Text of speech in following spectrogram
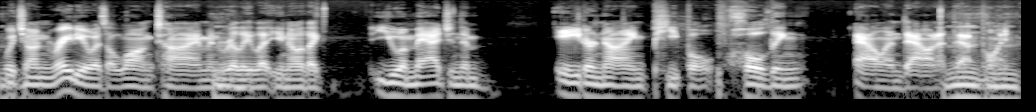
which Mm-hmm. on radio is a long time, and really let you know, like, you imagine them eight or nine people holding Alan down at that Mm-hmm. point.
